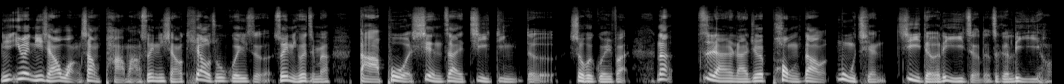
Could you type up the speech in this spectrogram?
你因为你想要往上爬嘛，所以你想要跳出规则，所以你会怎么样？打破现在既定的社会规范，那自然而然就会碰到目前既得利益者的这个利益哈。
